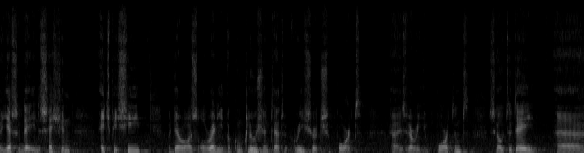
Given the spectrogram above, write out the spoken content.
yesterday in the session HPC, there was already a conclusion that research support is very important. So today uh,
